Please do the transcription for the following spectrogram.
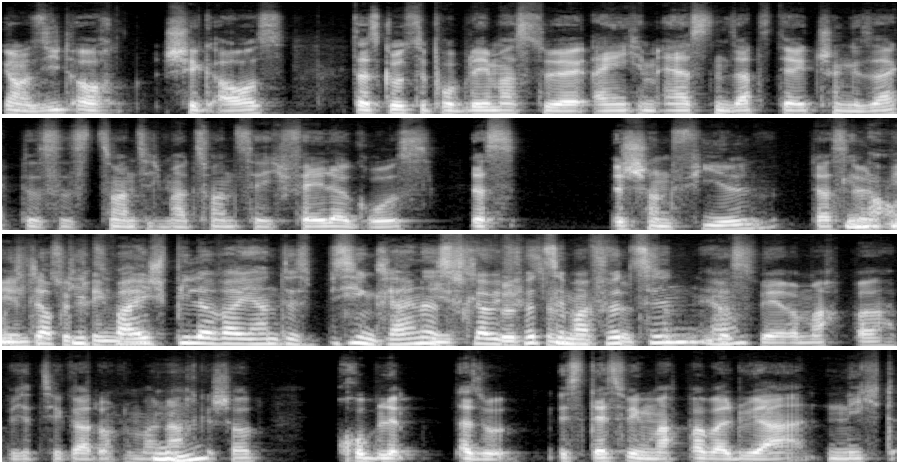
Genau, sieht auch schick aus. Das größte Problem hast du ja eigentlich im ersten Satz direkt schon gesagt. Das ist 20 mal 20 Felder groß. Das ist schon viel. Das Genau, irgendwie ich glaube, die. Zwei-Spieler-Variante ist ein bisschen kleiner, das ist, glaube ich, 14 mal 14. ja. Das wäre machbar. Habe ich jetzt hier gerade auch nochmal Mhm. nachgeschaut. Problem, also ist deswegen machbar, weil du ja nicht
